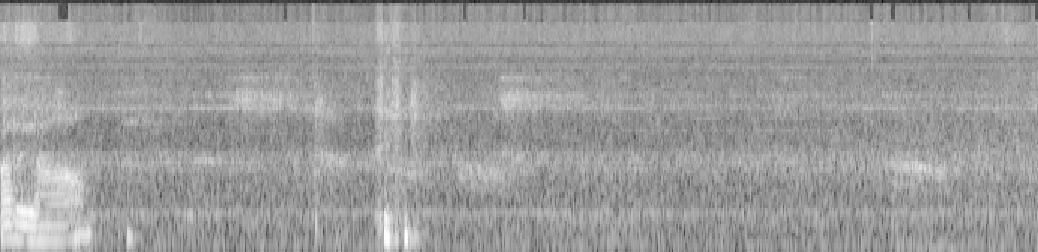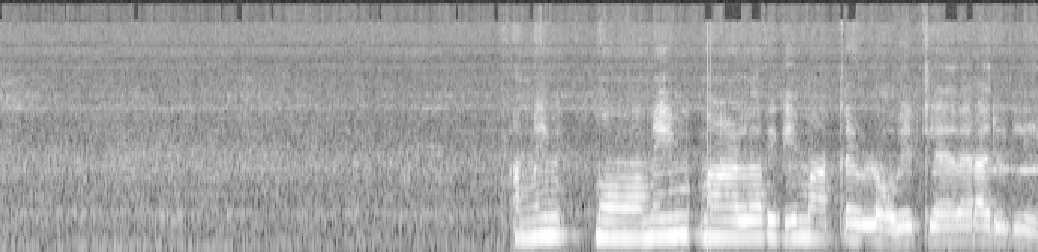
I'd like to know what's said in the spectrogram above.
പറയാം. അമ്മയും മോമയും മാളവികയും മാത്രമേ ഉള്ളൂ? വീട്ടിൽ വേറെ ആരും ഇല്ലേ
